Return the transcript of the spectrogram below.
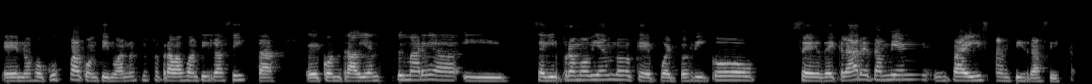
eh, nos ocupa continuar nuestro trabajo antirracista eh, contra viento y marea y seguir promoviendo que Puerto Rico se declare también un país antirracista.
